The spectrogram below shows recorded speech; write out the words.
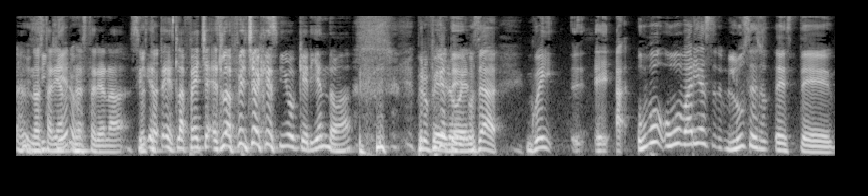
no, sí estaría, no estaría nada. Sí, No está- es la fecha, es la fecha que sigo queriendo, ¿ah? Pero fíjate, Pero el- o sea, güey, eh, eh, ah, hubo, hubo varias luces, este,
